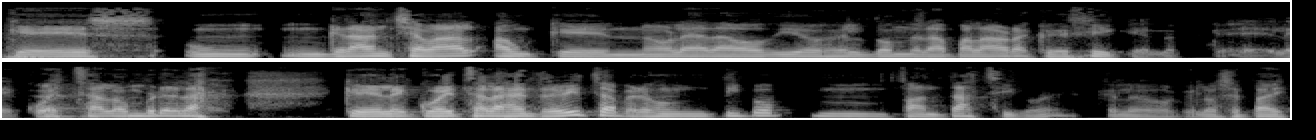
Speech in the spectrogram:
que es un, gran chaval, aunque no le ha dado Dios el don de la palabra, quiero decir que, le cuesta al hombre que le cuesta las entrevistas, pero es un tipo mm, fantástico, ¿eh? que, lo, que, lo, sepáis.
